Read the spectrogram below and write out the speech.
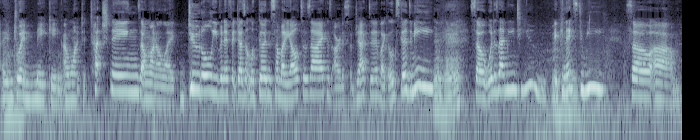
I uh-huh. enjoy making. I want to touch things. I want to like doodle, even if it doesn't look good in somebody else's eye, because art is subjective. Like it looks good to me. Mm-hmm. So what does that mean to you? It mm-hmm. connects to me. So, um,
